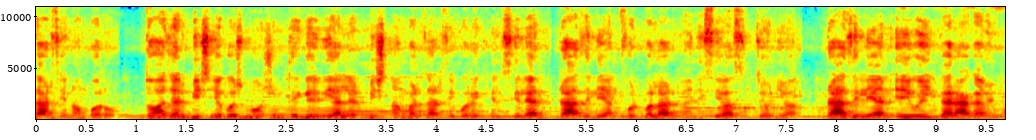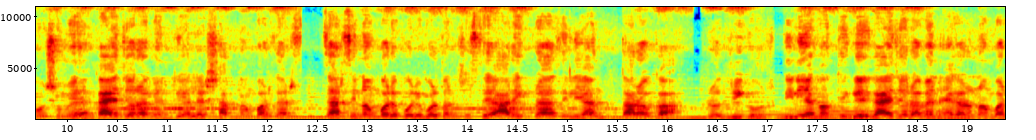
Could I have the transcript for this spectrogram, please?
জার্সি নম্বরও। দু হাজার বিশ একুশ মৌসুম থেকে রিয়ালের বিশ নম্বর জার্সি পরে খেলছিলেন Brazilian footballer Vinicius Junior. Brazilian এই উইঙ্গার আগামী মৌসুমে গায়ে জড়াবেন রিয়ালের সাত নম্বর জার্সি। জার্সি নম্বরে পরিবর্তন এসেছে আরেক ব্রাজিলিয়ান তারকা রদ্রিগোর তিনি এখন থেকে গায়ে জড়াবেন এগারো নম্বর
